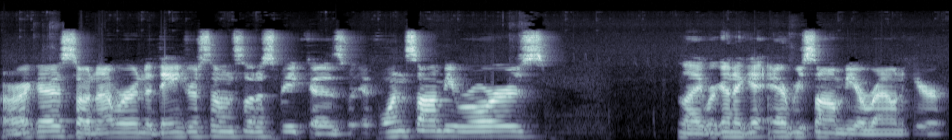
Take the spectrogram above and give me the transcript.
Alright guys, so now we're in the danger zone, so to speak, because if one zombie roars, like, we're gonna get every zombie around here.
